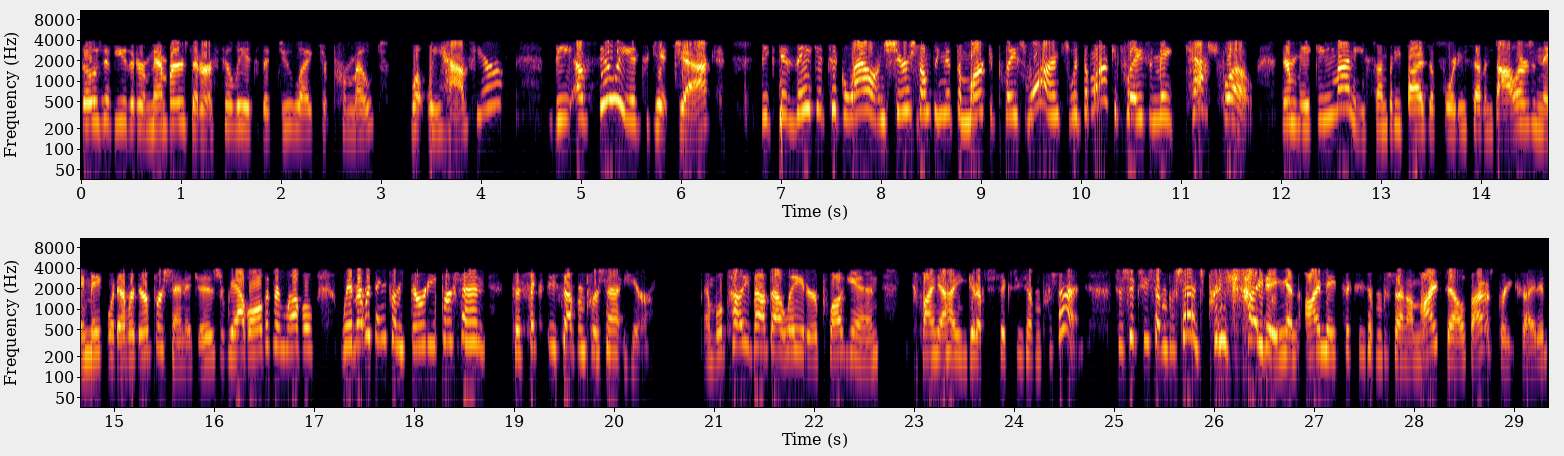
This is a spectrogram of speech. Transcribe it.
Those of you that are members that are affiliates that do like to promote what we have here. The affiliates get jacked because they get to go out and share something that the marketplace wants with the marketplace and make cash flow. They're making money. Somebody buys a $47 and they make whatever their percentage is. We have all different levels. We have everything from 30% to 67% here. And we'll tell you about that later. Plug in. You can find out how you can get up to 67%. So 67% is pretty exciting, and I made 67% on my sales. So I was pretty excited.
